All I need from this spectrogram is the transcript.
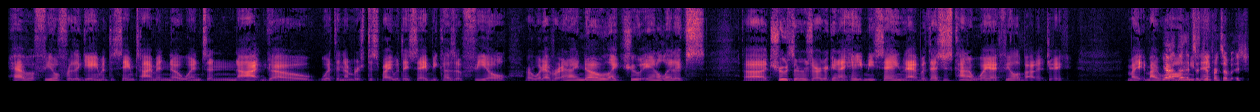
have a feel for the game at the same time and know when to not go with the numbers, despite what they say, because of feel or whatever. And I know, like true analytics uh, truthers are going to hate me saying that, but that's just kind of way I feel about it, Jake. Am I, am I wrong? Yeah, it's a think? difference of it's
